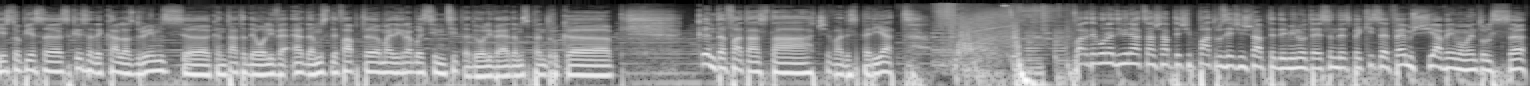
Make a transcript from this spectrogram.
Este o piesă scrisă de Carlos Dreams, uh, cântată de Olivia Adams. De fapt, uh, mai degrabă simțită de Olivia Adams, pentru că cântă fata asta ceva de speriat. Foarte bună dimineața, 7 și 47 de minute, sunteți pe Kiss FM și a venit momentul să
